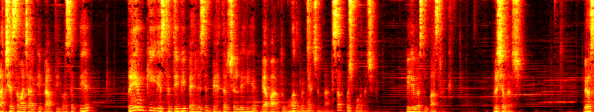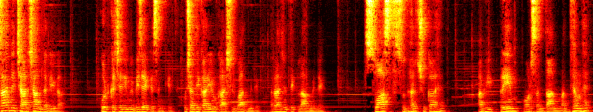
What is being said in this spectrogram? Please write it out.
अच्छे समाचार की प्राप्ति हो सकती है। प्रेम की स्थिति भी पहले से बेहतर चल रही है। व्यापार तो बहुत बढ़िया चल रहा है। सब कुछ बहुत अच्छा है। पीली वस्तु पास रखें। वृषभ राशि। व्यवसाय में चार चाँद लगेगा। कोर्ट कचहरी में विजय के संकेत। कुछ अधिकारियों का आशीर्वाद मिलेगा राजनीतिक लाभ मिलेगा स्वास्थ्य सुधर चुका है। अभी प्रेम और संतान मध्यम है,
